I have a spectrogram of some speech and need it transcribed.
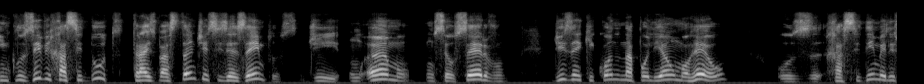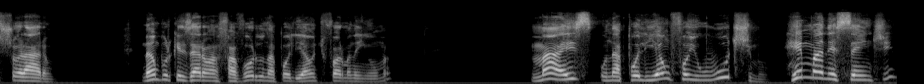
Inclusive, Hassidut traz bastante esses exemplos de um amo com um seu servo. Dizem que quando Napoleão morreu, os Hassidim eles choraram. Não porque eles eram a favor do Napoleão de forma nenhuma, mas o Napoleão foi o último remanescente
